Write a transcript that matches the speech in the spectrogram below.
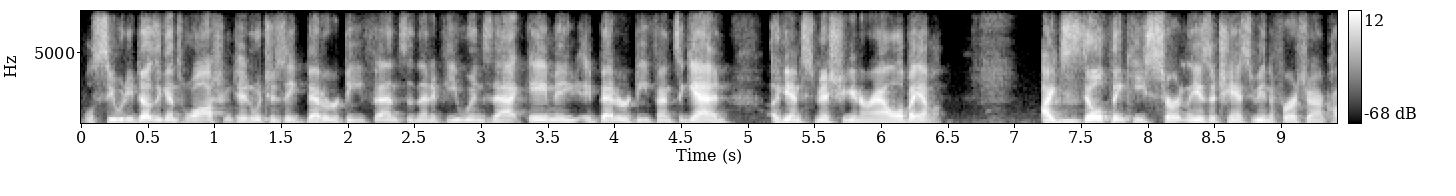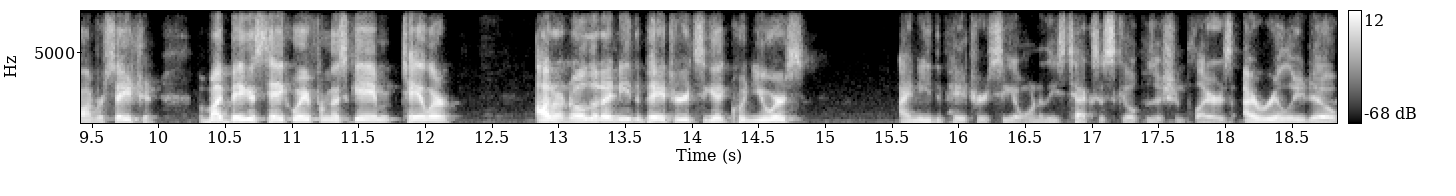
We'll see what he does against Washington, which is a better defense. And then if he wins that game, a, a better defense again against Michigan or Alabama. I mm-hmm. still think he certainly has a chance to be in the first round conversation. But my biggest takeaway from this game, Taylor, I don't know that I need the Patriots to get Quinn Ewers. I need the Patriots to get one of these Texas skill position players. I really do.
